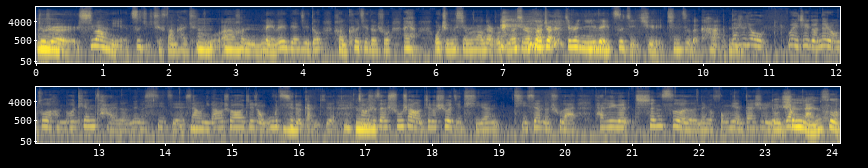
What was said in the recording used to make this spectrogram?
就是希望你自己去翻开去读啊。很每位编辑都很客气的说：“哎呀，我只能形容到那儿，我只能形容到这儿。”就是你得自己去亲自的看。但是又为这个内容做了很多添彩的那个细节，像你刚刚说到这种雾气的感觉，就是在书上这个设计体验体现的出来。它是一个深色的那个封面，但是有对深蓝色。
